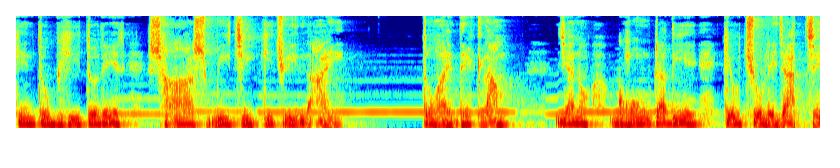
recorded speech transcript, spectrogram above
কিন্তু ভিতরের শ্বাস বিচি কিছুই নাই। তোমায় দেখলাম যেন ঘোমটা দিয়ে কেউ চলে যাচ্ছে।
